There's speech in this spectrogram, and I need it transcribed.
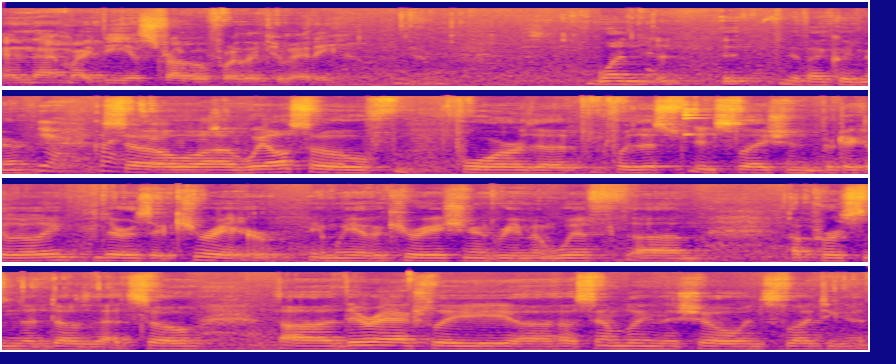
And that might be a struggle for the committee. One, if I could, Mayor? Yeah, go ahead, So uh, we also, for the, for this installation particularly, there is a curator, and we have a curation agreement with um, a person that does that. So uh, they're actually uh, assembling the show and selecting it.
